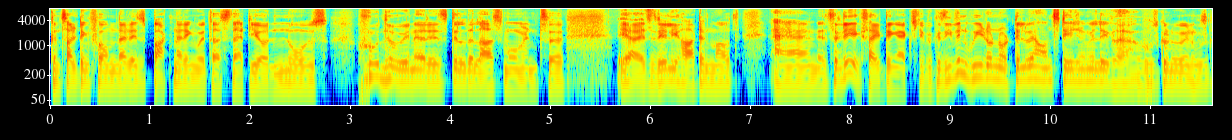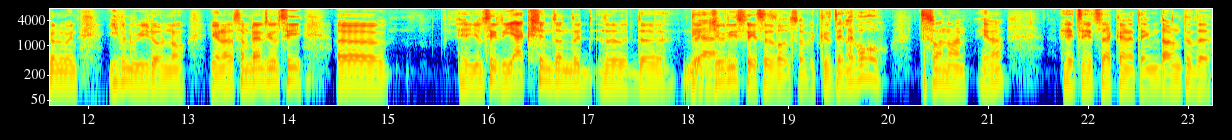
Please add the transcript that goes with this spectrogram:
consulting firm that is partnering with us that year knows who the winner is till the last moment. So, yeah, it's really heart and mouth, and it's really exciting actually because even we don't know till we're on stage and we're like, oh, who's going to win? Who's going to win? Even we don't know. You know, sometimes you'll see. Uh, you'll see reactions on the the the, the yeah. jury's faces also because they're like, "Oh, this one won," you know. It's it's that kind of thing down to the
